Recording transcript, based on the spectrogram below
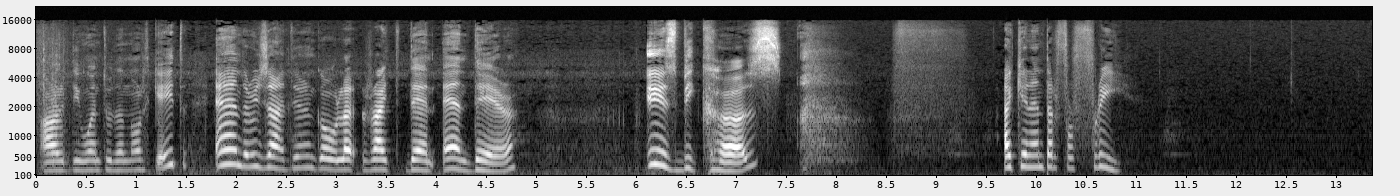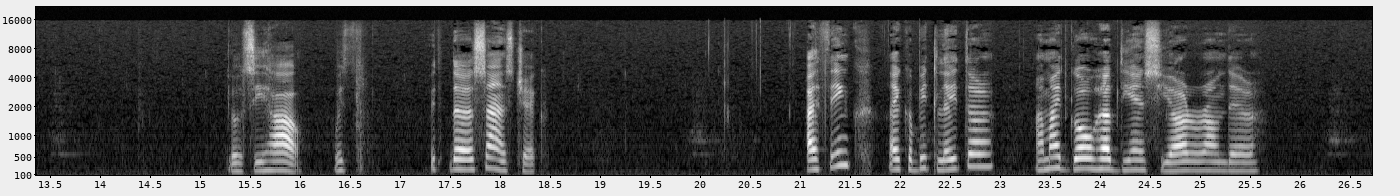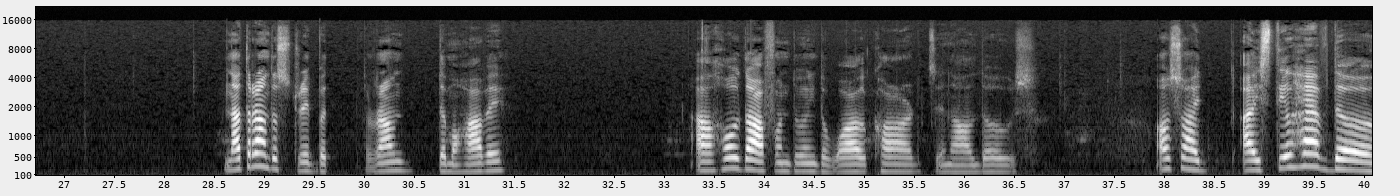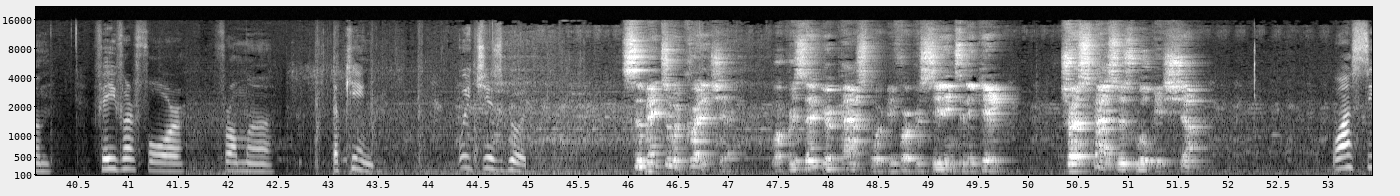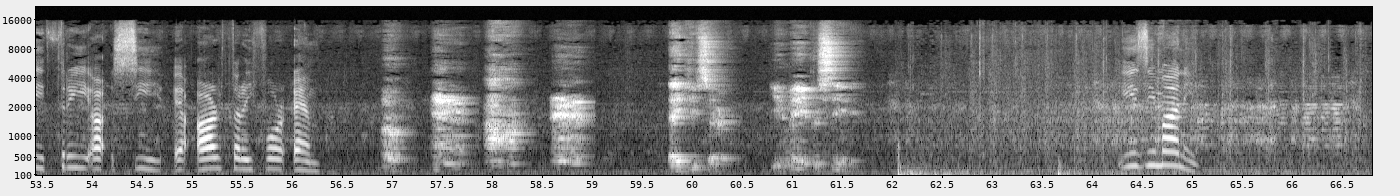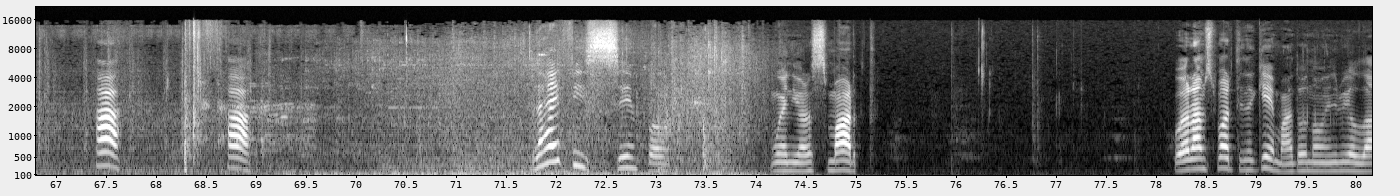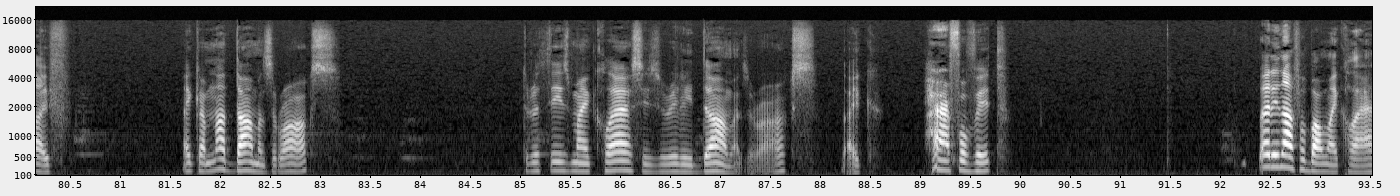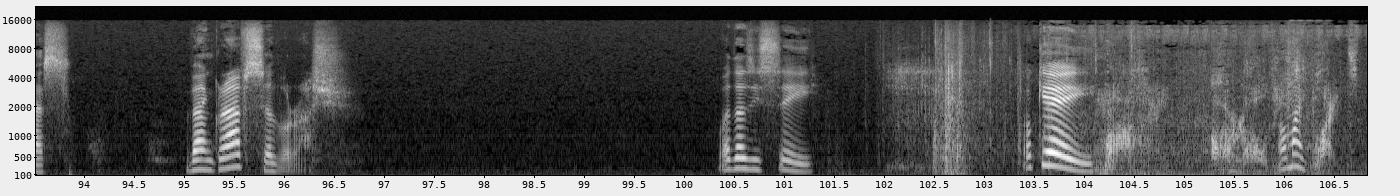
Already went to the north gate, and the reason I didn't go right then and there is because I can enter for free. We'll see how with with the science check. I think like a bit later I might go help the NCR around there. Not around the strip but around the Mojave. I'll hold off on doing the wild cards and all those. Also, I I still have the favor for from uh, the king, which is good. Submit to a credit check or present your passport before proceeding to the gate. Trespassers will be shot. One C three R C R thirty four M. Oh, eh, ah, eh. Thank you, sir. You may proceed. Easy money. Ha. Ha. Life is simple when you're smart. Well, I'm smart in the game, I don't know in real life. Like, I'm not dumb as rocks. Truth is, my class is really dumb as rocks. Like, half of it. But enough about my class. Van Graff Silver Rush. What does he say? Okay. Oh my- lights.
